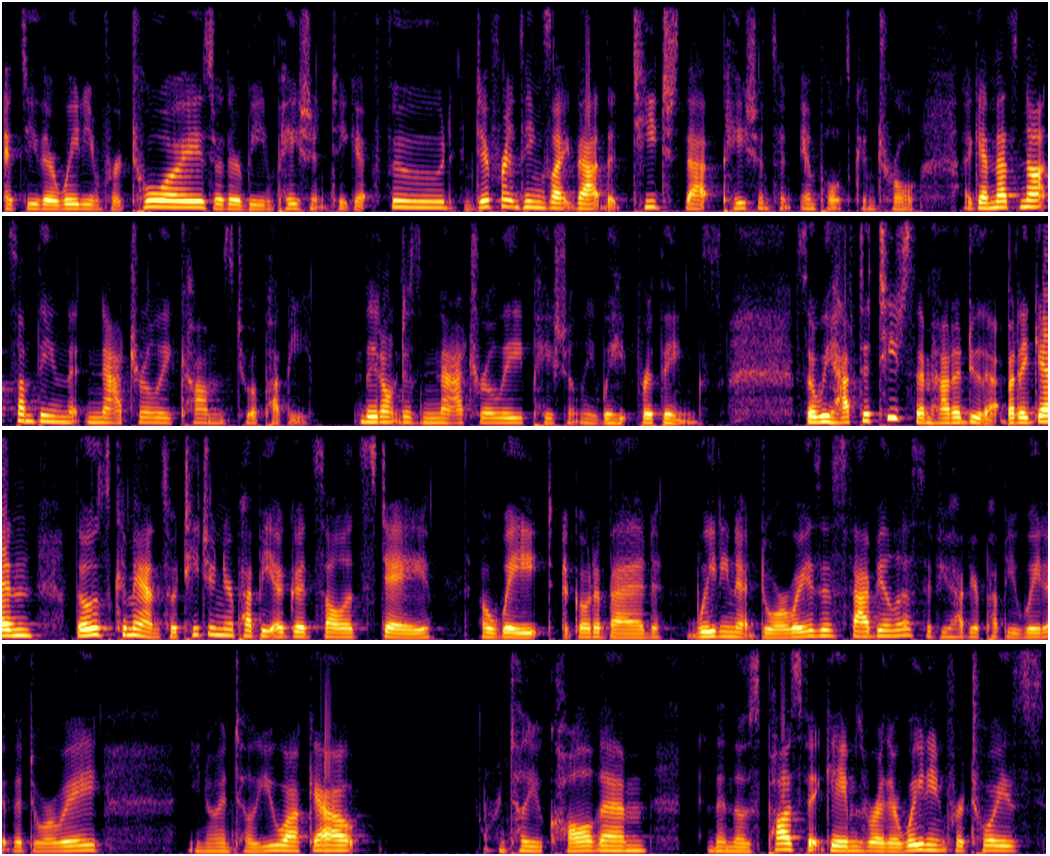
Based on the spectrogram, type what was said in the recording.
It's either waiting for toys or they're being patient to get food, different things like that that teach that patience and impulse control. Again, that's not something that naturally comes to a puppy. They don't just naturally patiently wait for things. So we have to teach them how to do that. But again, those commands, so teaching your puppy a good solid stay, a wait, a go to bed, waiting at doorways is fabulous. If you have your puppy wait at the doorway, you know, until you walk out or until you call them. And then those pause fit games where they're waiting for toys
